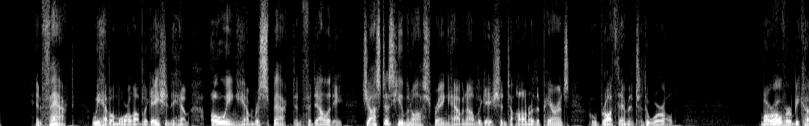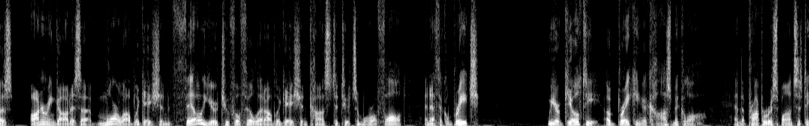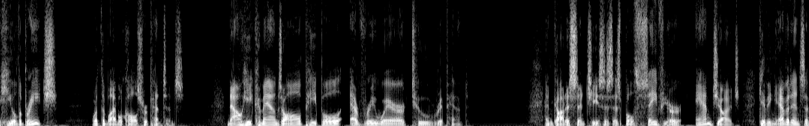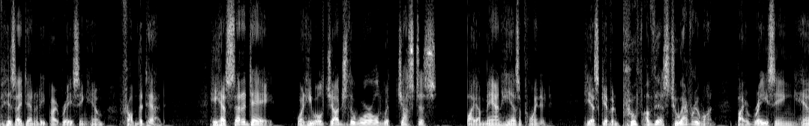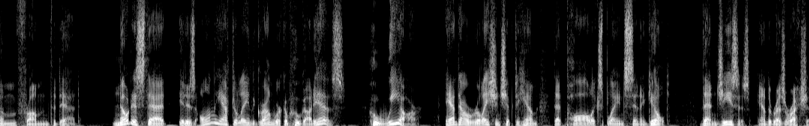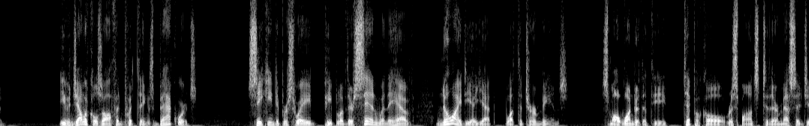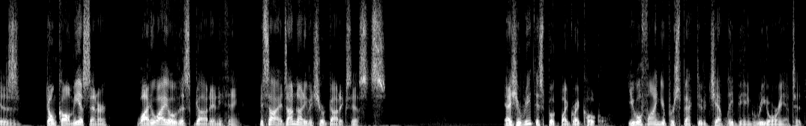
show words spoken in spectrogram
In fact, we have a moral obligation to Him, owing Him respect and fidelity, just as human offspring have an obligation to honor the parents who brought them into the world. Moreover, because Honoring God is a moral obligation. Failure to fulfill that obligation constitutes a moral fault, an ethical breach. We are guilty of breaking a cosmic law, and the proper response is to heal the breach, what the Bible calls repentance. Now he commands all people everywhere to repent. And God has sent Jesus as both Savior and Judge, giving evidence of his identity by raising him from the dead. He has set a day when he will judge the world with justice by a man he has appointed. He has given proof of this to everyone by raising him from the dead. Notice that it is only after laying the groundwork of who God is, who we are, and our relationship to him that Paul explains sin and guilt, then Jesus and the resurrection. Evangelicals often put things backwards seeking to persuade people of their sin when they have no idea yet what the term means. Small wonder that the typical response to their message is Don't call me a sinner. Why do I owe this God anything? Besides, I'm not even sure God exists. As you read this book by Greg Koukl, you will find your perspective gently being reoriented.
